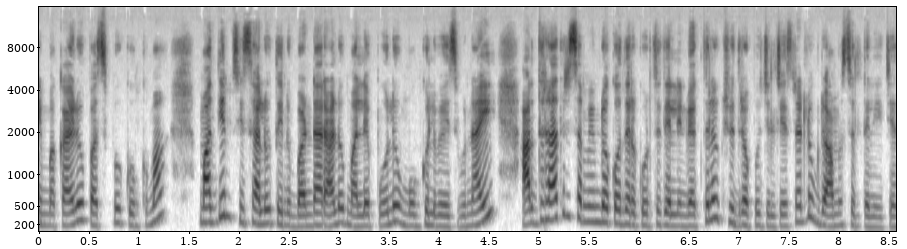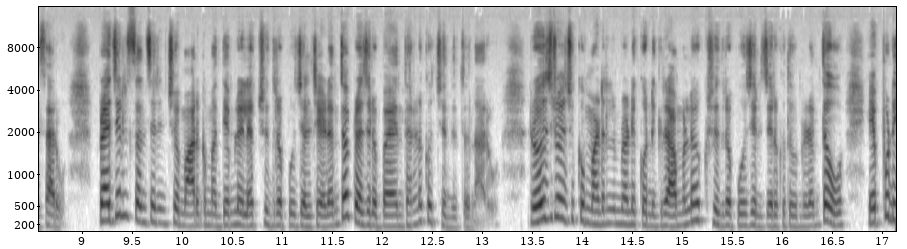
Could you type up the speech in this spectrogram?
నిమ్మకాయలు పసుపు కుంకుమ మద్యం సీసాలు తిను బండారాలు మల్లెపూలు ముగ్గులు వేసి ఉన్నాయి. అర్ధరాత్రి సమయంలో కొందరు గుర్తు తెలియని వ్యక్తులు క్షుద్ర పూజలు చేసినట్లు గ్రామస్తులు తెలియజేశారు. ప్రజలు సంచరించే మార్గ మధ్యంలో ఇలా క్షుద్ర పూజలు చేయడంతో ప్రజలు భయాందోళనకు చెందుతున్నారు. రోజు రోజుకు మండలంలోని కొన్ని గ్రామాల్లో క్షుద్ర పూజలు జరుగుతుండడంతో ఎప్పుడు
